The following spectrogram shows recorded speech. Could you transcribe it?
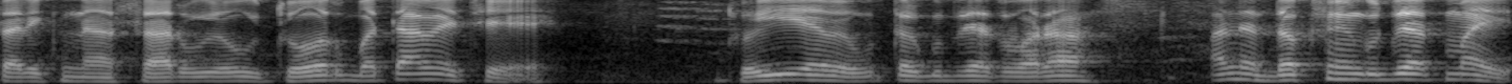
તારીખના સારું એવું જોર બતાવે છે. જોઈએ હવે ઉત્તર ગુજરાતવાળા અને દક્ષિણ ગુજરાતમાંય.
